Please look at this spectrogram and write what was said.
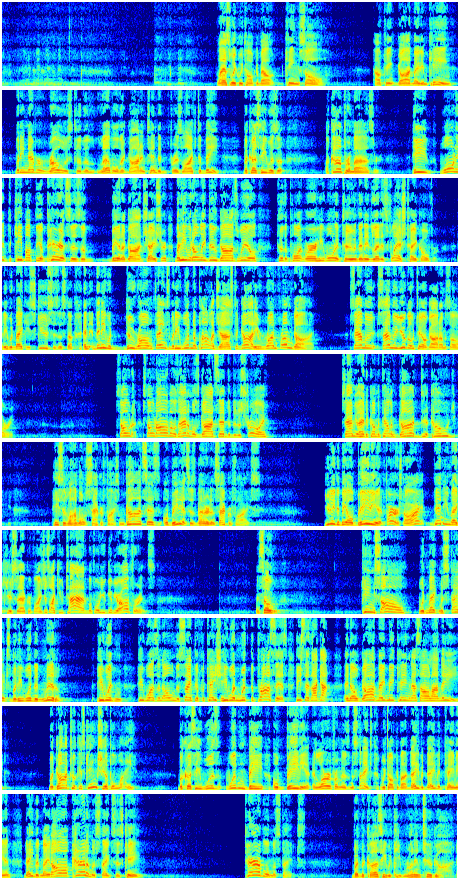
Last week we talked about King Saul, how King, God made him king but he never rose to the level that God intended for his life to be because he was a, a compromiser. He wanted to keep up the appearances of being a God chaser, but he would only do God's will to the point where he wanted to, and then he'd let his flesh take over. And he would make excuses and stuff. And then he would do wrong things, but he wouldn't apologize to God. He'd run from God. Samuel, Samuel you go tell God I'm sorry. Stole, stole all those animals God said to, to destroy. Samuel had to come and tell him, God told you. He says, Well, I'm going to sacrifice them. God says obedience is better than sacrifice. You need to be obedient first, all right? Then you make your sacrifice, just like you tithe before you give your offerings. And so, King Saul would make mistakes, but he wouldn't admit them. He wouldn't he wasn't on the sanctification. He wasn't with the process. He says, I got, you know, God made me king, and that's all I need. But God took his kingship away because he was, wouldn't be obedient and learn from his mistakes. We talked about David. David came in. David made all kind of mistakes as king. Terrible mistakes. But because he would keep running to God,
